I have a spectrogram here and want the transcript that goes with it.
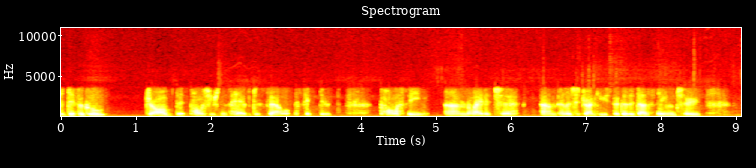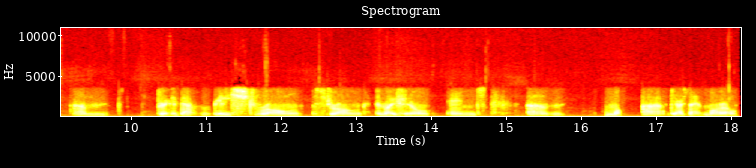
the difficult job that politicians have to sell effective policy um, related to um, illicit drug use because it does seem to um, bring about really strong, strong emotional and, um, mo- uh, dare I say it, moral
